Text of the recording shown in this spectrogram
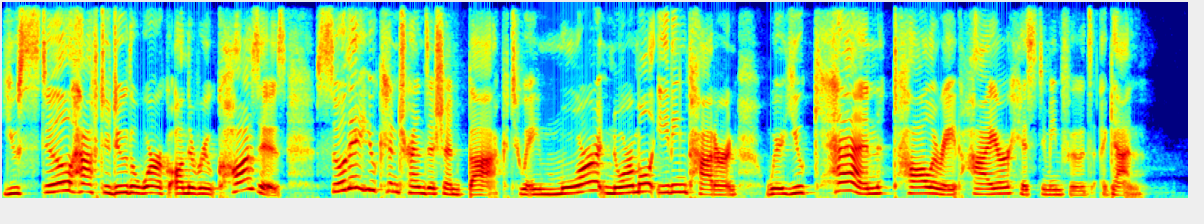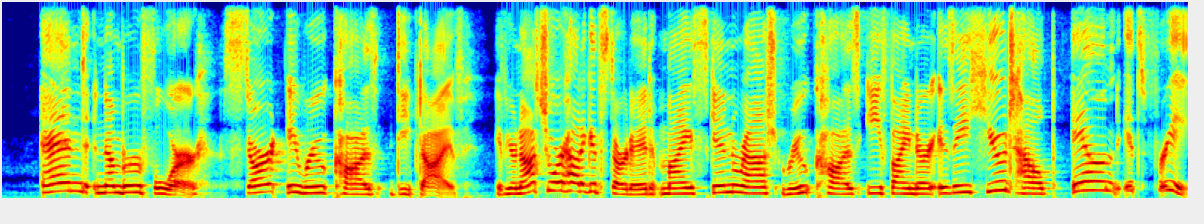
you still have to do the work on the root causes so that you can transition back to a more normal eating pattern where you can tolerate higher histamine foods again. And number four, start a root cause deep dive. If you're not sure how to get started, my Skin Rash Root Cause e Finder is a huge help and it's free.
